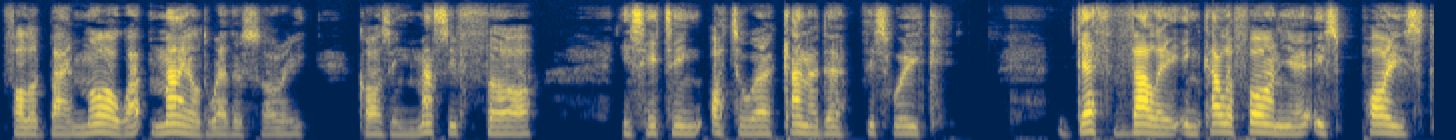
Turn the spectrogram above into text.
followed by more mild weather, sorry, causing massive thaw, is hitting Ottawa, Canada this week. Death Valley in California is poised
